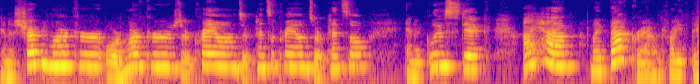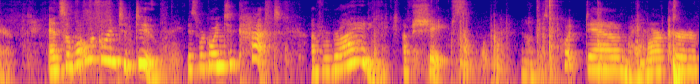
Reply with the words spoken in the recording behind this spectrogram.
and a Sharpie marker or markers or crayons or pencil crayons or pencil and a glue stick. I have my background right there. And so what we're going to do is we're going to cut a variety of shapes. And I'll just put down my marker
